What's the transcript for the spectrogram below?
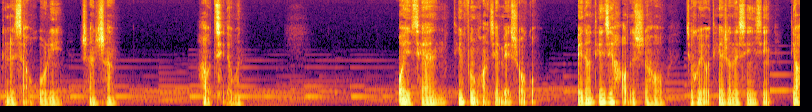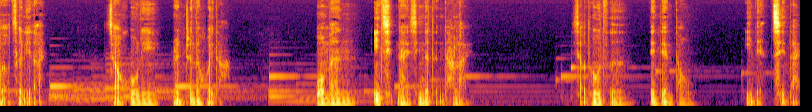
跟着小狐狸上山，好奇的问。我以前听凤凰前辈说过，每当天气好的时候，就会有天上的星星掉到这里来。小狐狸认真的回答。我们一起耐心的等他来。小兔子点点头，一脸期待。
